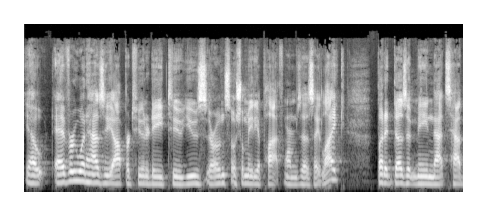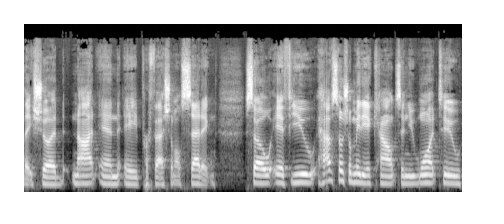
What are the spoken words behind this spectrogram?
You know, everyone has the opportunity to use their own social media platforms as they like, but it doesn't mean that's how they should, not in a professional setting. So if you have social media accounts and you want to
